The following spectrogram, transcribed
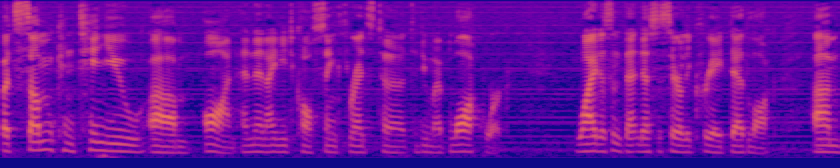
but some continue um, on, and then I need to call sync threads to, to do my block work. Why doesn't that necessarily create deadlock? Um,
